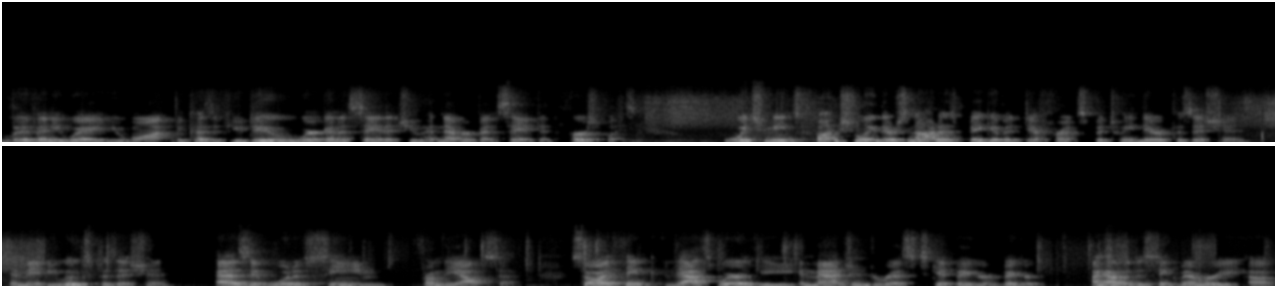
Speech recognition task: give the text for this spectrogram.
live any way you want because if you do, we're going to say that you had never been saved in the first place. Which means functionally, there's not as big of a difference between their position and maybe Luke's position as it would have seemed from the outset. So I think that's where the imagined risks get bigger and bigger. I have a distinct memory of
